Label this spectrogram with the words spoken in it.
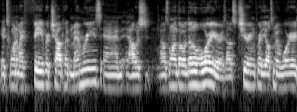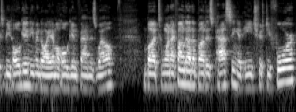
It's one of my favorite childhood memories, and I was I was one of the little warriors. I was cheering for the Ultimate Warrior to beat Hogan, even though I am a Hogan fan as well. But when I found out about his passing at age 54,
